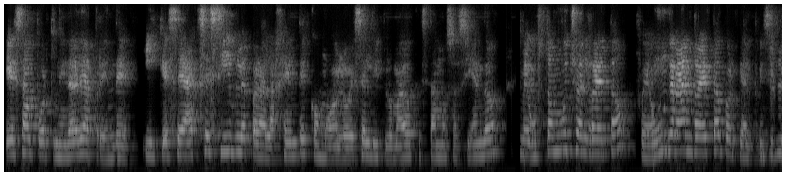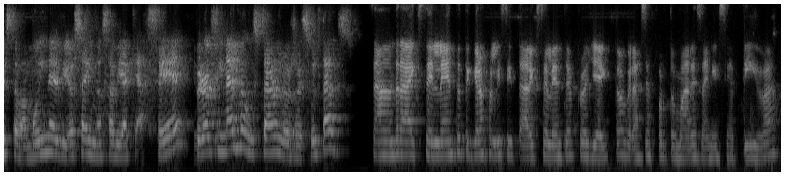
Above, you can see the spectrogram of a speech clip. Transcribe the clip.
esa oportunidad de aprender y que sea accesible para la gente como lo es el diplomado que estamos haciendo. Me gustó mucho el reto, fue un gran reto porque al principio estaba muy nerviosa y no sabía qué hacer, pero al final me gustaron los resultados. Sandra, excelente, te quiero felicitar, excelente proyecto, gracias por tomar esa iniciativa.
